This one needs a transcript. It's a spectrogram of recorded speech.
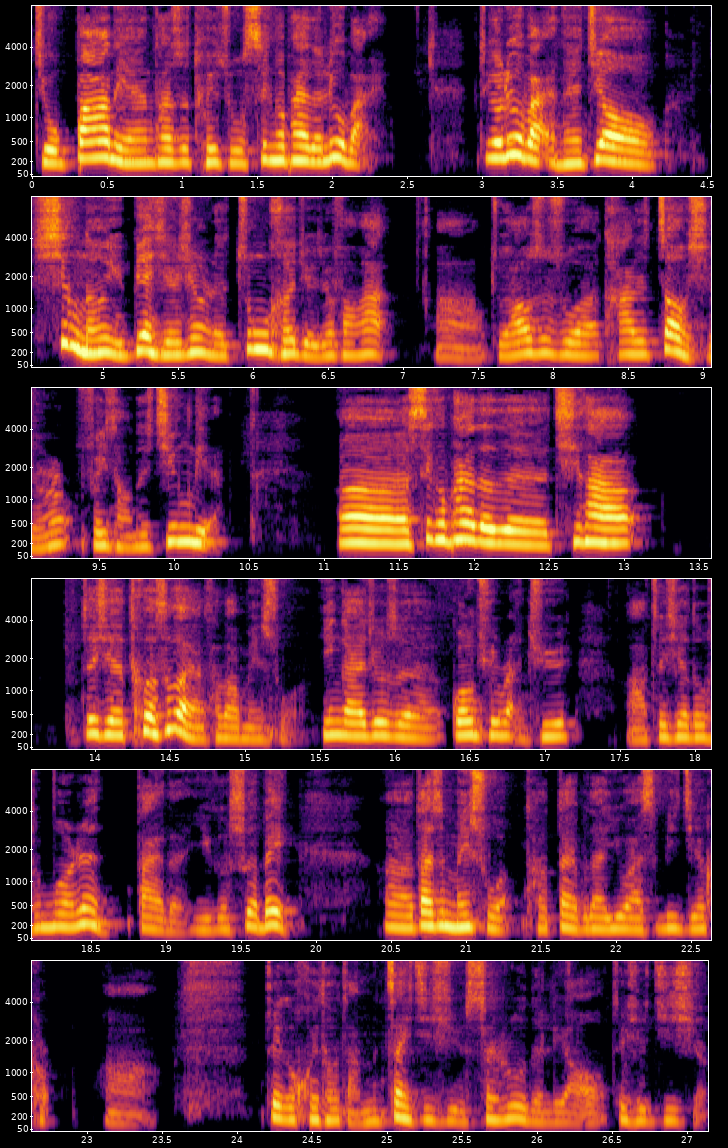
九八年他是推出 ThinkPad 六百，这个六百呢叫性能与便携性的综合解决方案啊，主要是说它的造型非常的经典。呃，ThinkPad 的其他。这些特色呀，他倒没说，应该就是光驱、软驱啊，这些都是默认带的一个设备，呃，但是没说它带不带 USB 接口啊。这个回头咱们再继续深入的聊这些机型。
